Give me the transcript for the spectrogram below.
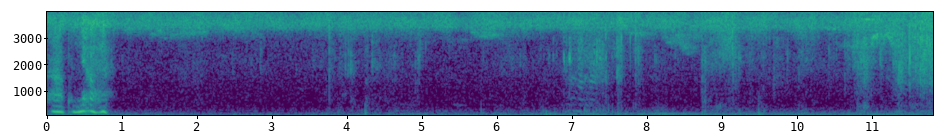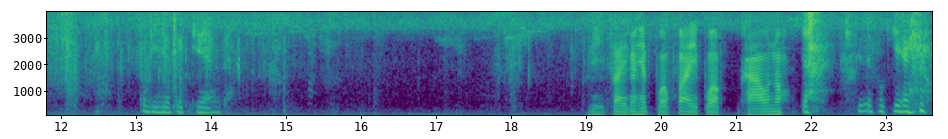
พาปัญญาเอา พอดีจะไปแกงจ้ะดีใส่ก็เห็ดปวกไฟปวกขาวเนาะจ้ะสิได้พอแกงเนาะ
